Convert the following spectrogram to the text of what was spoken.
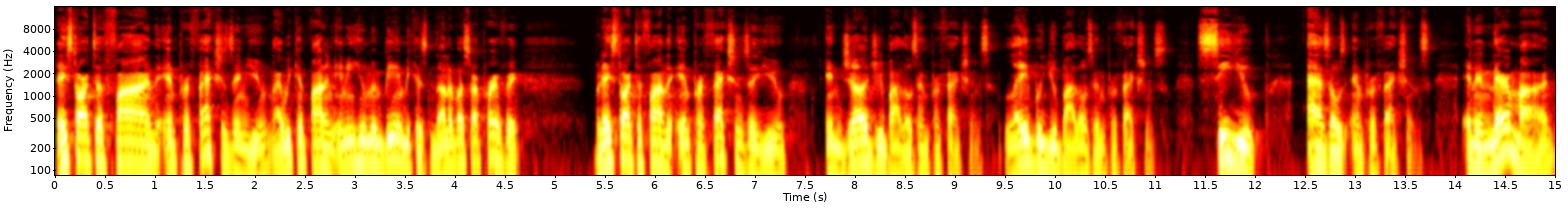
They start to find the imperfections in you, like we can find in any human being because none of us are perfect, but they start to find the imperfections of you and judge you by those imperfections, label you by those imperfections, see you as those imperfections. And in their mind,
